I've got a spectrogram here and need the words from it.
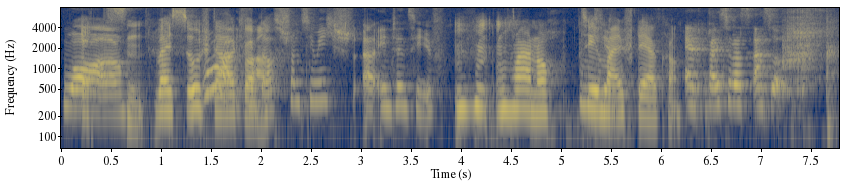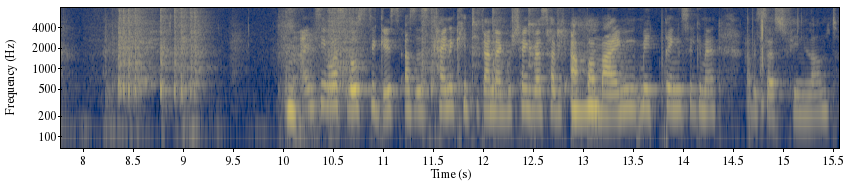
Wow. ätzen, weil es so Oh, stark ich finde war. das schon ziemlich äh, intensiv. Und war noch zehnmal stärker. Ähm, weißt du was, also... Das Einzige, was lustig ist, also es ist keine Kritik an dein Geschenk, weil das habe ich auch Mhm. bei meinen Mitbringsel gemerkt, aber es ist aus Finnland.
